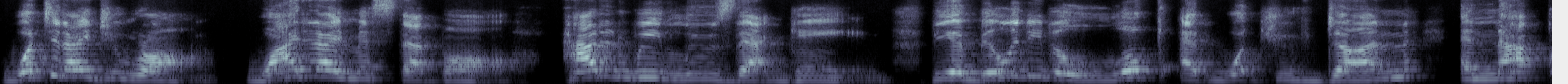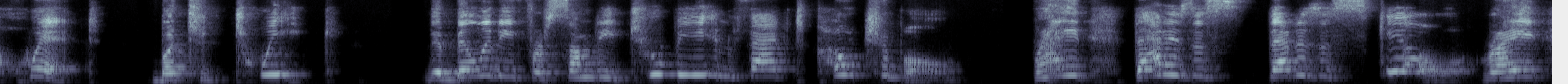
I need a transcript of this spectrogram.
What did I do wrong? Why did I miss that ball? How did we lose that game? The ability to look at what you've done and not quit, but to tweak. The ability for somebody to be, in fact, coachable, right? That is a that is a skill right?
